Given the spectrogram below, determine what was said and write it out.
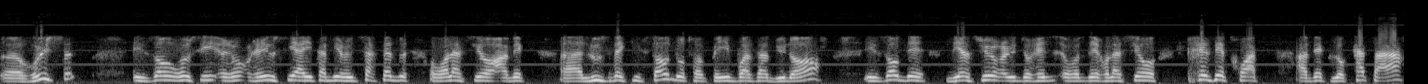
russe. Ils ont aussi réussi à établir une certaine relation avec l'Ouzbékistan, notre pays voisin du Nord. Ils ont bien sûr eu des relations très étroites avec le Qatar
